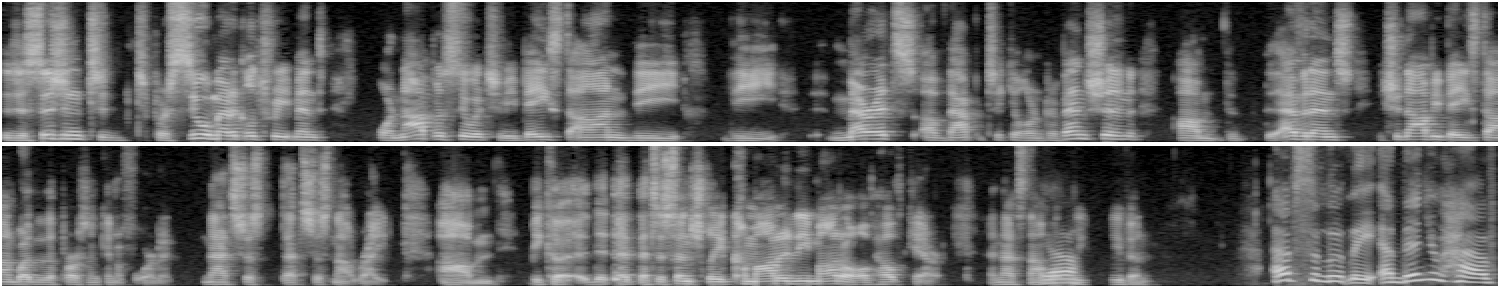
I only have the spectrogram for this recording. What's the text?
the decision to, to pursue a medical treatment or not pursue it should be based on the the merits of that particular intervention, um, the, the, evidence. It should not be based on whether the person can afford it. And that's just that's just not right. Um, because that, that's essentially a commodity model of healthcare, and that's not yeah. what we believe in. Absolutely. And then you have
